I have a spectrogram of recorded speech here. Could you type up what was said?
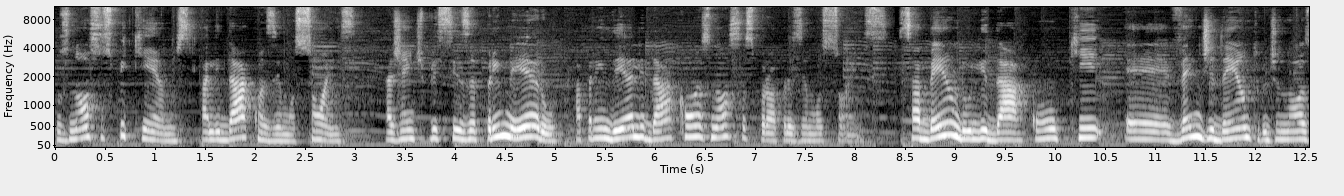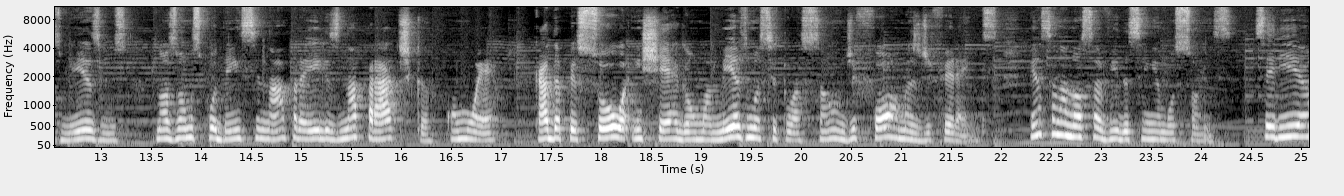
os nossos pequenos a lidar com as emoções, a gente precisa primeiro aprender a lidar com as nossas próprias emoções. Sabendo lidar com o que é, vem de dentro de nós mesmos, nós vamos poder ensinar para eles na prática como é. Cada pessoa enxerga uma mesma situação de formas diferentes. Pensa na nossa vida sem emoções. Seria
